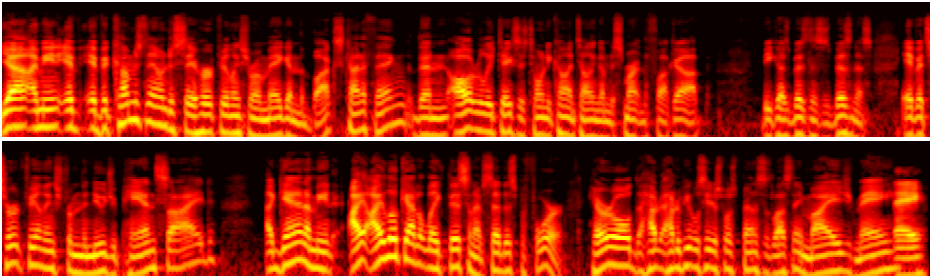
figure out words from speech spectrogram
Yeah, I mean, if if it comes down to say hurt feelings from Omega and the Bucks kind of thing, then all it really takes is Tony Khan telling them to smarten the fuck up, because business is business. If it's hurt feelings from the New Japan side, again, I mean, I, I look at it like this, and I've said this before. Harold, how do, how do people say you're supposed to pronounce his last name? Mage, May. Hey,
